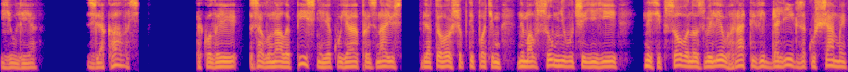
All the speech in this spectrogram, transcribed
Юлія злякалась, та коли залунала пісня, яку я признаюсь, для того, щоб ти потім не мав сумніву, чи її не зіпсовано звелів грати віддалік за кущами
